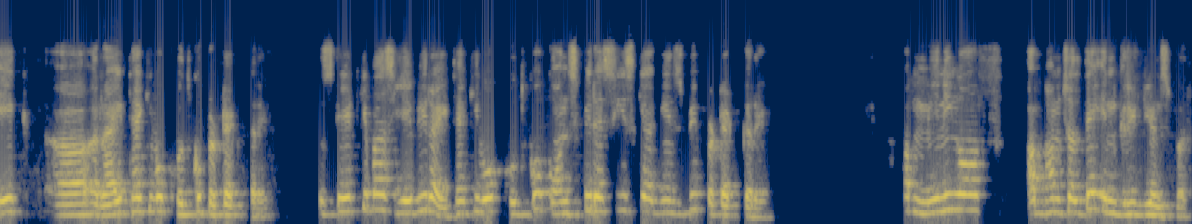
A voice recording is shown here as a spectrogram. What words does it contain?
एक राइट है कि वो खुद को प्रोटेक्ट करे। तो स्टेट के पास ये भी राइट है कि वो खुद को कॉन्स्पिरसीज के अगेंस्ट भी प्रोटेक्ट करे। अब मीनिंग ऑफ़ अब हम चलते हैं इंग्रेडिएंट्स पर।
